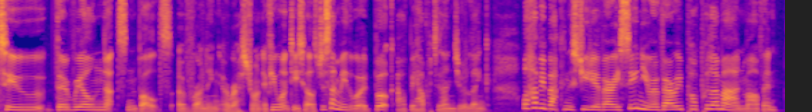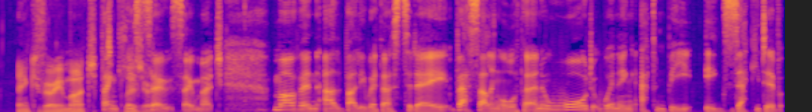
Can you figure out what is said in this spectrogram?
to the real nuts and bolts of running a restaurant. If you want details, just send me the word book. I'll be happy to send you a link. We'll have you back in the studio very soon. You're a very popular man, Marvin. Thank you very much. It's a Thank you so so much, Marvin Alballi, with us today, best-selling author and award-winning F&B executive.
